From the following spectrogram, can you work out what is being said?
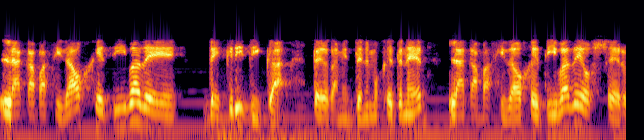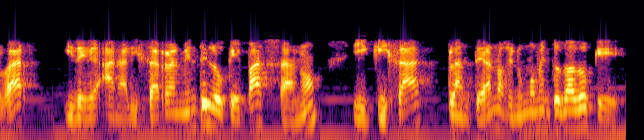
la capacidad objetiva de, de crítica, pero también tenemos que tener la capacidad objetiva de observar y de analizar realmente lo que pasa, ¿no? Y quizás plantearnos en un momento dado que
